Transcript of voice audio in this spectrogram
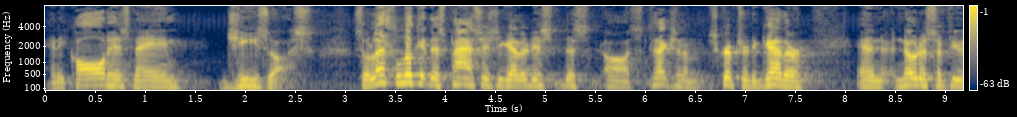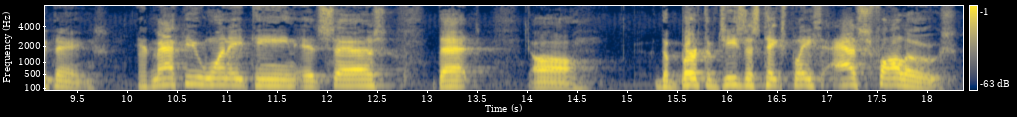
and he called his name Jesus. So let's look at this passage together, this, this uh, section of scripture together, and notice a few things. In Matthew 1.18, it says that uh, the birth of Jesus takes place as follows.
